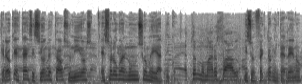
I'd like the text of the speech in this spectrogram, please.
Creo que esta decisión de Estados Unidos es solo un anuncio mediático y su efecto en el terreno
